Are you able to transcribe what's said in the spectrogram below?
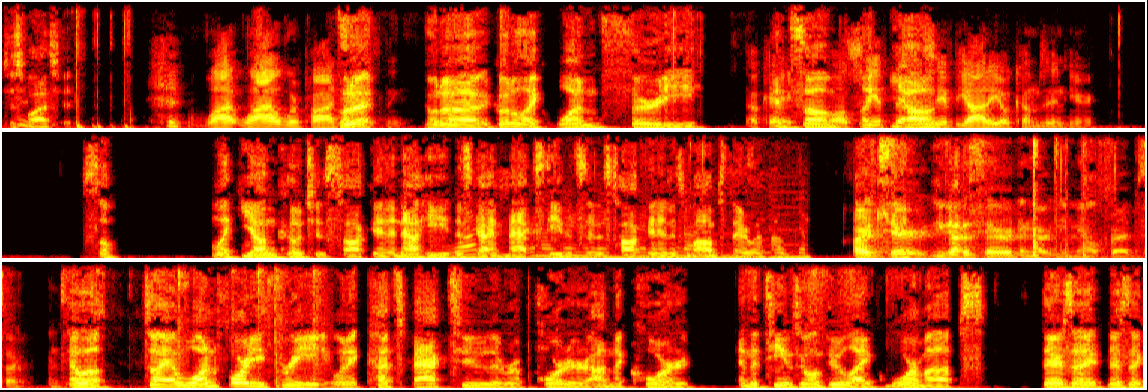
Just watch it. while while we're podcasting. Go to go to go to like 130. Okay, and some, well, I'll see like, if the, I'll young- see if the audio comes in here. Some like young coaches talking, and now he, this guy Max Stevenson, is talking, and his mom's there with him. All right, share. You got to share it in our email thread. So I can see I will. So at 143, when it cuts back to the reporter on the court and the team's going through like warm ups, there's a there's a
